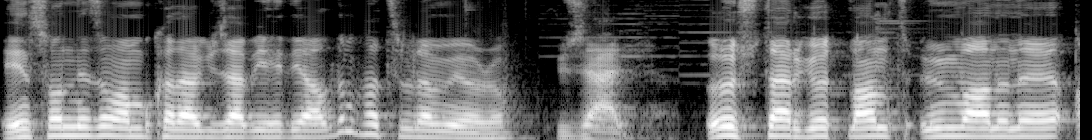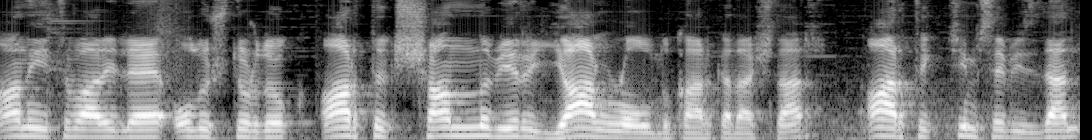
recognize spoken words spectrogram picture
En son ne zaman bu kadar güzel bir hediye aldım hatırlamıyorum. Güzel. Östergötland ünvanını an itibariyle oluşturduk. Artık şanlı bir yarl olduk arkadaşlar. Artık kimse bizden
